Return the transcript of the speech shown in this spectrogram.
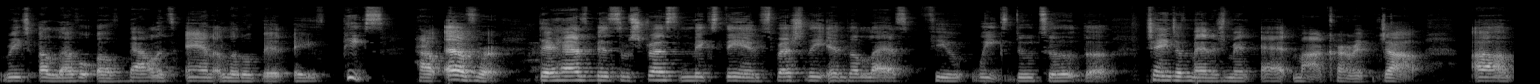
reached a level of balance and a little bit of peace. However, there has been some stress mixed in, especially in the last few weeks due to the change of management at my current job. Um,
